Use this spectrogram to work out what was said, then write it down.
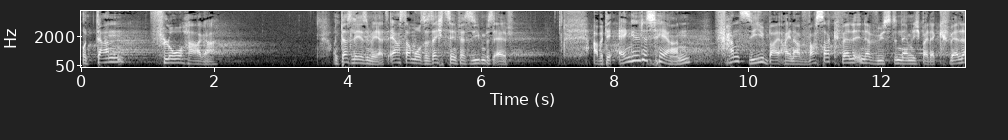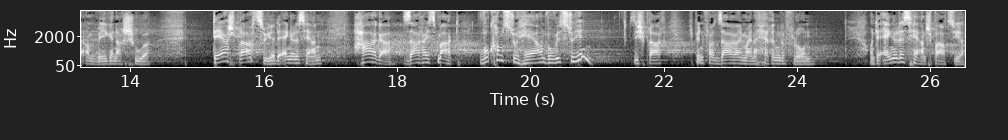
Und dann floh Hagar. Und das lesen wir jetzt. 1. Mose 16, Vers 7 bis 11. Aber der Engel des Herrn fand sie bei einer Wasserquelle in der Wüste, nämlich bei der Quelle am Wege nach Schur. Der sprach zu ihr, der Engel des Herrn, Hagar, Sarais Magd, wo kommst du her und wo willst du hin? Sie sprach, ich bin von Sarai, meiner Herrin, geflohen. Und der Engel des Herrn sprach zu ihr,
